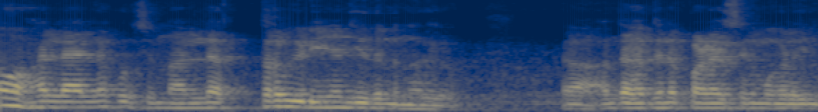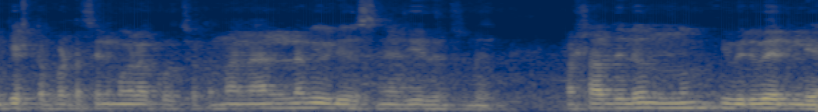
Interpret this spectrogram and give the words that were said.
മോഹൻലാലിനെ കുറിച്ച് നല്ല എത്ര വീഡിയോ ഞാൻ ചെയ്തിട്ടുണ്ടെന്ന് അറിയോ? ആ, അദ്ദേഹത്തിന്റെ പഴയ സിനിമകൾ എനിക്ക് ഇഷ്ടപ്പെട്ട സിനിമകളെക്കുറിച്ചൊക്കെ നല്ല നല്ല വീഡിയോസ് ഞാൻ ചെയ്തിട്ടുണ്ട്. പക്ഷേ അതിലൊന്നും ഇവർ വരില്ല.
